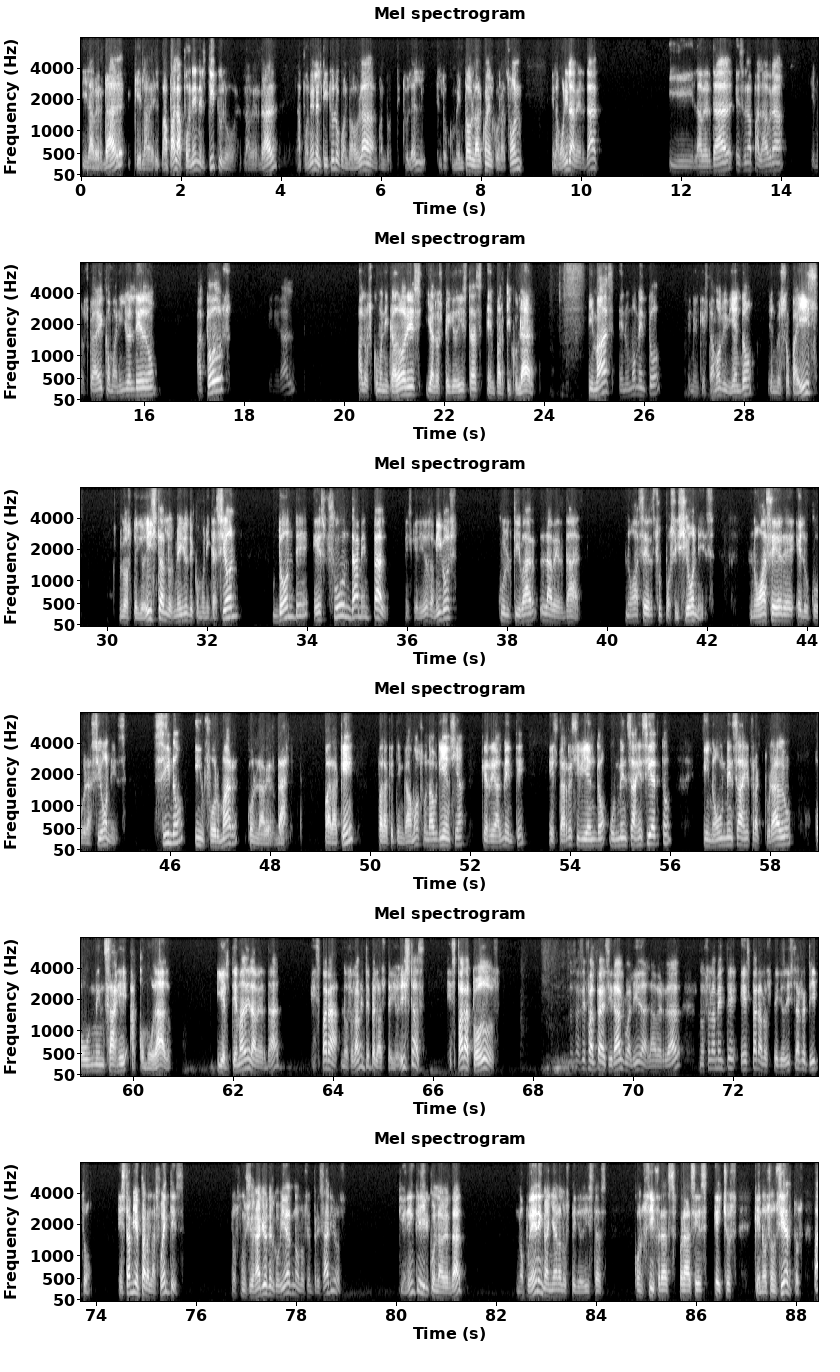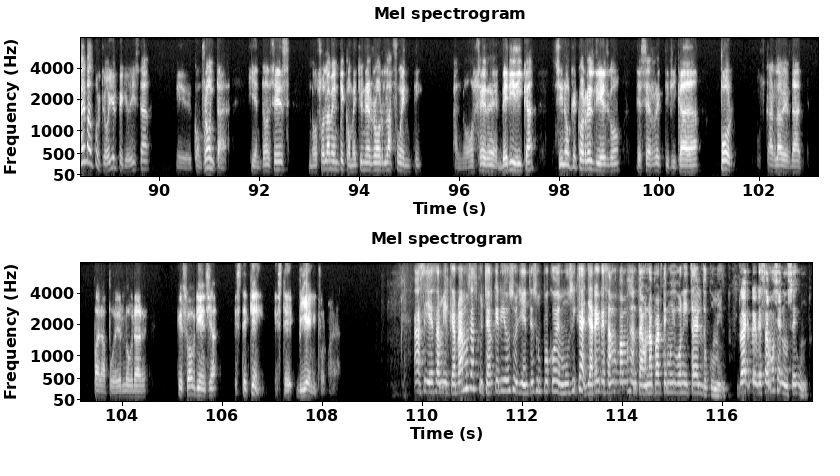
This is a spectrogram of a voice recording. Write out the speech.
Y la verdad que el Papa la pone en el título, la verdad la pone en el título cuando habla, cuando titula el, el documento Hablar con el corazón, el amor y la verdad. Y la verdad es una palabra que nos cae como anillo al dedo a todos, en general, a los comunicadores y a los periodistas en particular. Y más en un momento en el que estamos viviendo en nuestro país, los periodistas, los medios de comunicación, donde es fundamental, mis queridos amigos, cultivar la verdad, no hacer suposiciones, no hacer eh, elucubraciones, sino informar con la verdad. ¿Para qué? Para que tengamos una audiencia que realmente está recibiendo un mensaje cierto y no un mensaje fracturado o un mensaje acomodado. Y el tema de la verdad es para, no solamente para los periodistas, es para todos. Nos hace falta decir algo, Alida. La verdad no solamente es para los periodistas, repito, es también para las fuentes, los funcionarios del gobierno, los empresarios. Tienen que ir con la verdad. No pueden engañar a los periodistas con cifras, frases, hechos que no son ciertos. Además, porque hoy el periodista eh, confronta y entonces no solamente comete un error la fuente al no ser eh, verídica, sino que corre el riesgo de ser rectificada por buscar la verdad para poder lograr que su audiencia esté qué, esté bien informada. Así es, Amilcar. Vamos a escuchar, queridos oyentes, un poco de música. Ya regresamos, vamos a entrar a una parte muy bonita del documento. Regresamos en un segundo.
